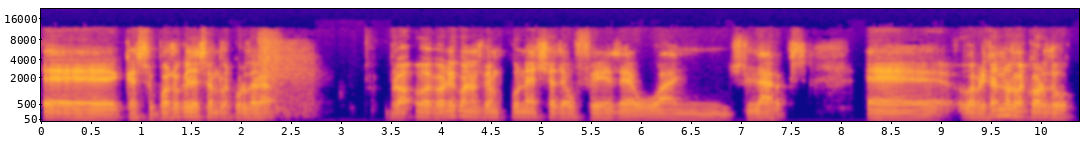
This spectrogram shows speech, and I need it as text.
eh, que suposo que ella se'n recordarà però la Glòria, quan ens vam conèixer, deu fer 10 anys llargs. Eh, la veritat no recordo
